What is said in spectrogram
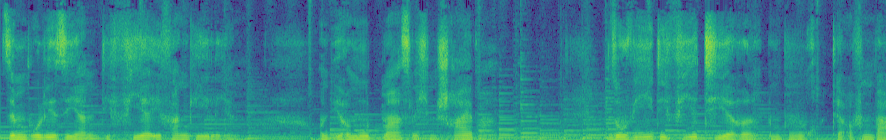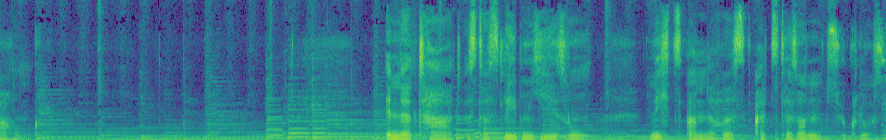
symbolisieren die vier Evangelien und ihre mutmaßlichen Schreiber, sowie die vier Tiere im Buch der Offenbarung. In der Tat ist das Leben Jesu nichts anderes als der Sonnenzyklus.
